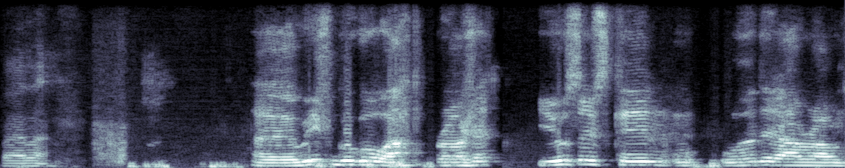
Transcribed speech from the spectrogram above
vai lá. Uh, with Google Art Project, users can wander around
